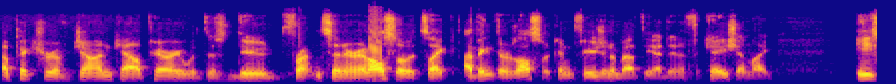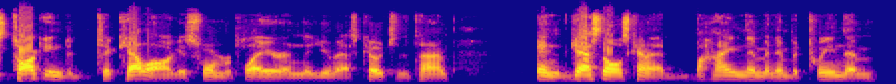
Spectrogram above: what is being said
a picture of John Calipari with this dude front and center. And also, it's like I think there's also confusion about the identification. Like he's talking to, to Kellogg, his former player and the UMass coach at the time, and Gassnola's kind of behind them and in between them,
